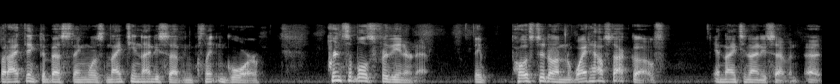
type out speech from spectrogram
but I think the best thing was 1997 Clinton Gore Principles for the Internet. They posted on whitehouse.gov in 1997. Uh,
